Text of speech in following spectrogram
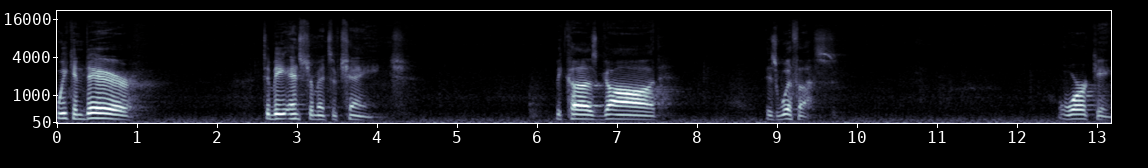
we can dare to be instruments of change because God is with us, working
